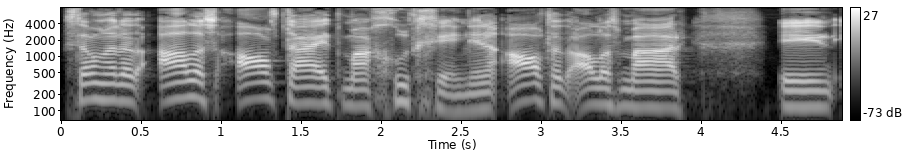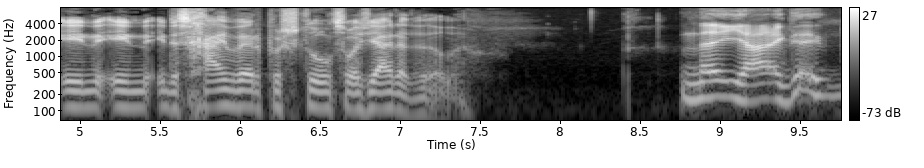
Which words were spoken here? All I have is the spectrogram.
Stel nou dat alles altijd maar goed ging en altijd alles maar in, in, in, in de schijnwerper stond zoals jij dat wilde. Nee, ja, ik, ik-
